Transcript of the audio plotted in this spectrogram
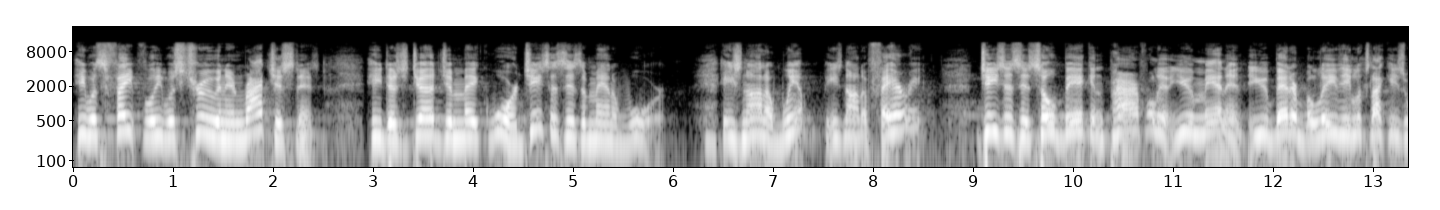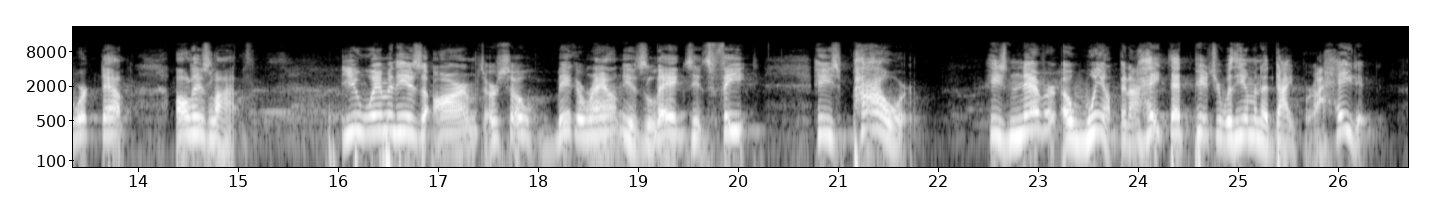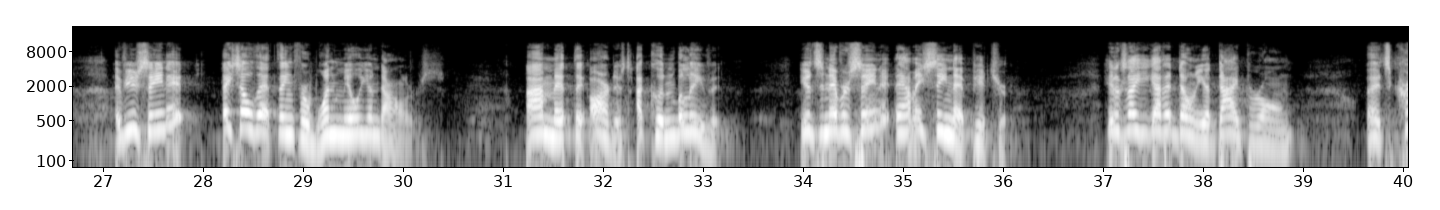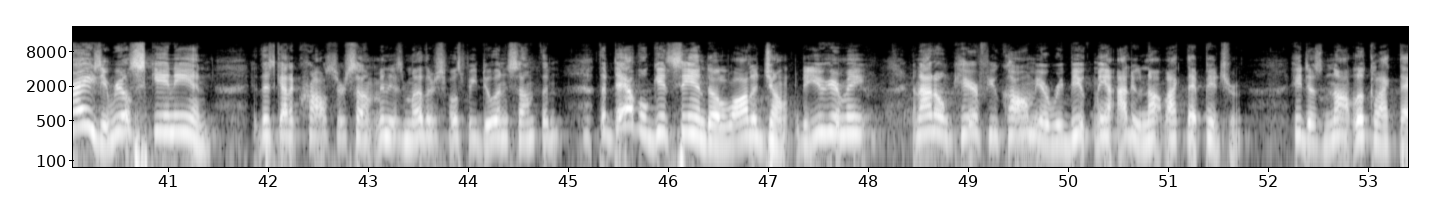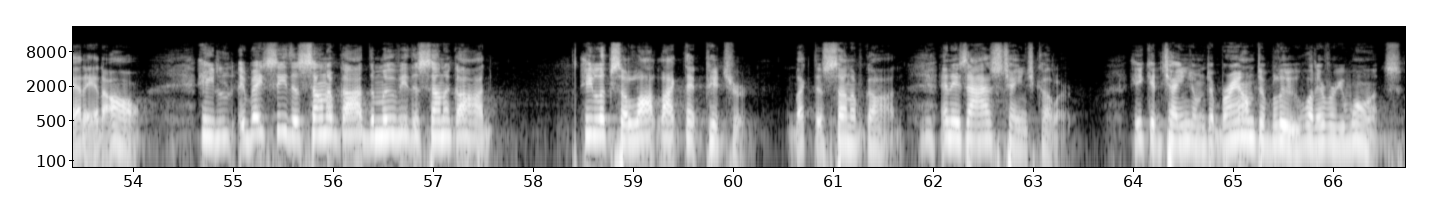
He was faithful, he was true, and in righteousness he does judge and make war. Jesus is a man of war. He's not a wimp, he's not a fairy. Jesus is so big and powerful, you men, and you better believe he looks like he's worked out all his life. You women, his arms are so big around, his legs, his feet. He's power. He's never a wimp. And I hate that picture with him in a diaper. I hate it. Have you seen it? They sold that thing for $1 million. I met the artist. I couldn't believe it. You've never seen it? How many seen that picture? He looks like he got a donny, a diaper on. It's crazy, real skinny, and there's got a cross or something, and his mother's supposed to be doing something. The devil gets into a lot of junk. Do you hear me? And I don't care if you call me or rebuke me, I do not like that picture. He does not look like that at all. He, they see the Son of God, the movie The Son of God. He looks a lot like that picture, like the Son of God. And his eyes change color. He can change them to brown to blue, whatever he wants.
